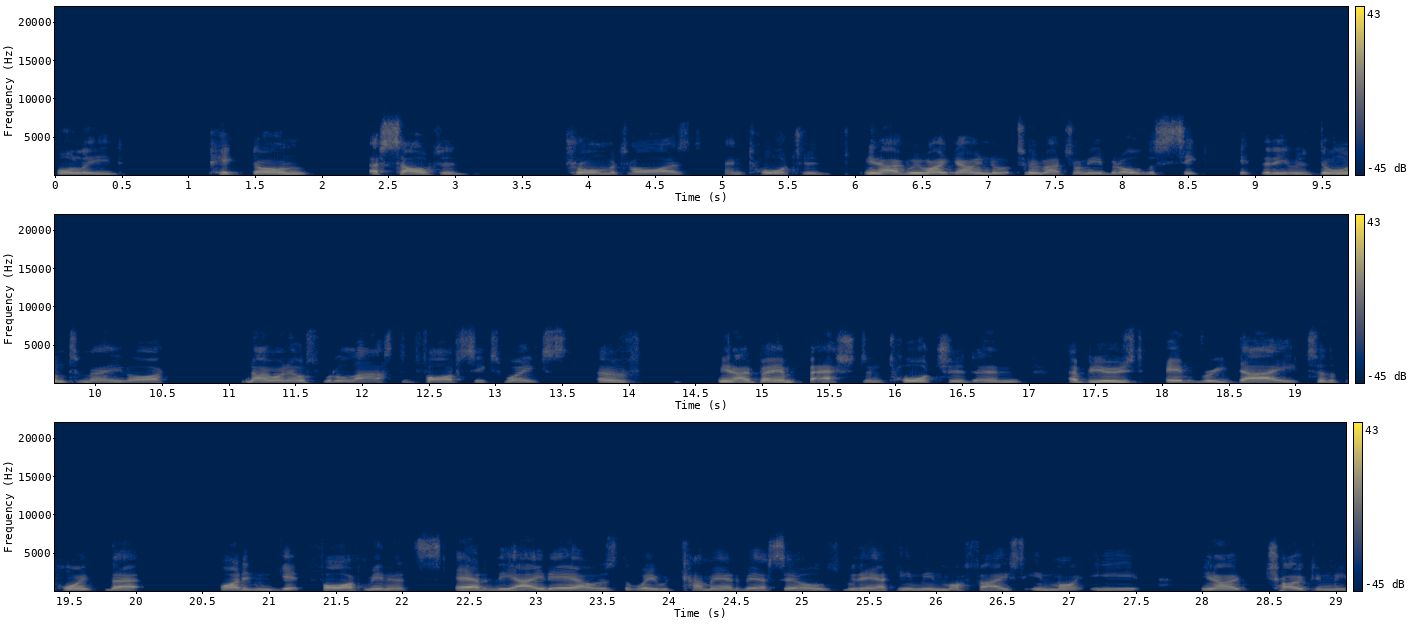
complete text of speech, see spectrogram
bullied, picked on, assaulted, traumatized, and tortured. You know, we won't go into it too much on here, but all the sick shit that he was doing to me, like, no one else would have lasted five, six weeks of, you know, being bashed and tortured and abused every day to the point that I didn't get five minutes out of the eight hours that we would come out of ourselves without him in my face, in my ear, you know, choking me,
